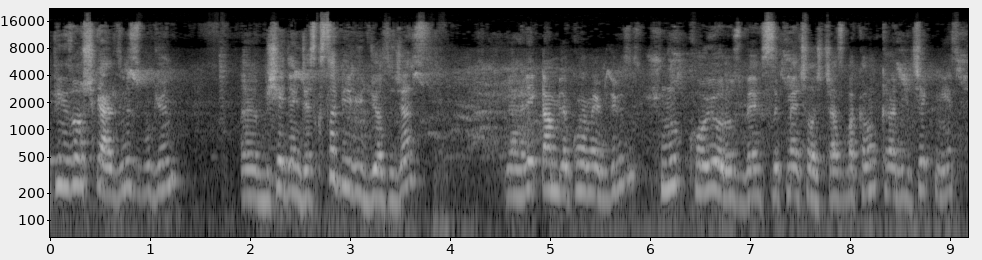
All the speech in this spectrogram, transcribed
Hepiniz hoş geldiniz. Bugün e, bir şey deneyeceğiz. Kısa bir video atacağız. Yani reklam bile koymayabiliriz. Şunu koyuyoruz ve sıkmaya çalışacağız. Bakalım kırabilecek miyiz?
